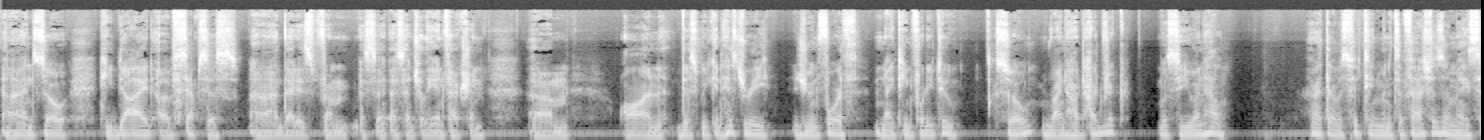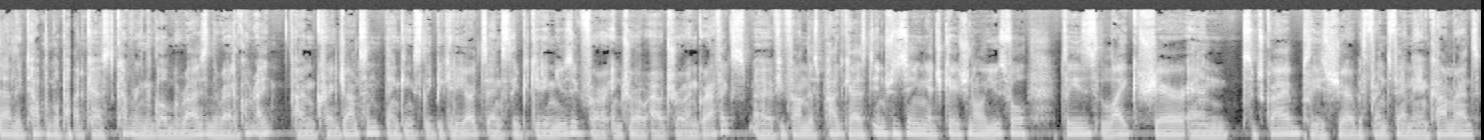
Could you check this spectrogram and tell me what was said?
and so he died of sepsis, that is from essentially infection, um, on This Week in History, June 4th, 1942. So, Reinhard Heydrich, we'll see you in hell. All right, that was 15 Minutes of Fascism, a sadly topical podcast covering the global rise of the radical right. I'm Craig Johnson, thanking Sleepy Kitty Arts and Sleepy Kitty Music for our intro, outro, and graphics. Uh, if you found this podcast interesting, educational, useful, please like, share, and subscribe. Please share with friends, family, and comrades.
